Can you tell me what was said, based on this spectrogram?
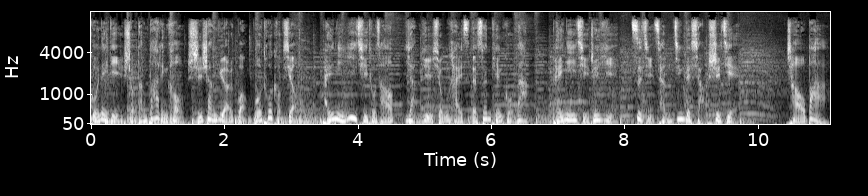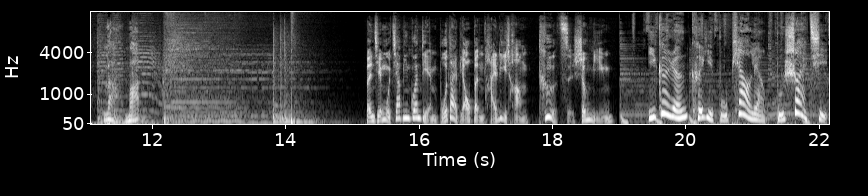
中国内地首档八零后时尚育儿广播脱口秀，陪你一起吐槽养育熊孩子的酸甜苦辣，陪你一起追忆自己曾经的小世界。潮爸辣妈。本节目嘉宾观点不代表本台立场，特此声明。一个人可以不漂亮、不帅气，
